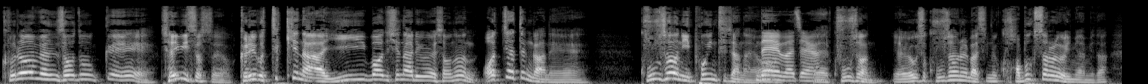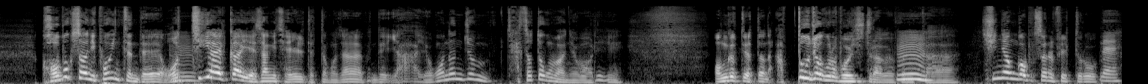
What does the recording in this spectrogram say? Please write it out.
그러면서도 꽤 재미있었어요. 그리고 특히나 이번 시나리오에서는 어쨌든 간에 구선이 포인트잖아요. 네, 맞아요. 네, 구선. 예, 여기서 구선을 말씀드리면 거북선을 의미합니다. 거북선이 포인트인데 음. 어떻게 할까 예상이 제일 됐던 거잖아요. 근데 야, 요거는 좀 잘 썼더구만요, 머리. 언급되었던 압도적으로 보여주더라고요, 보니까. 신형 거북선을 필두로 네.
